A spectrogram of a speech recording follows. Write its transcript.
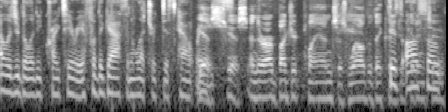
eligibility criteria for the gas and electric discount rates. Yes, yes, and there are budget plans as well that they could There's get also- into,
